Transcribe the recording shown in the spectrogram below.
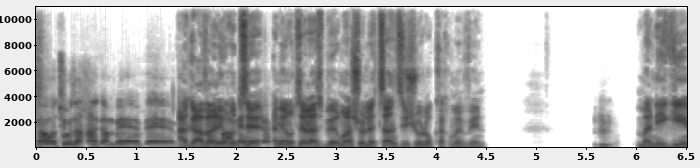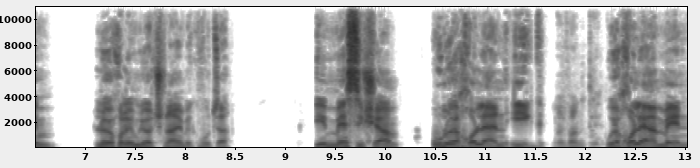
מאוד שהוא זכה גם ב... ב- אגב, אני רוצה, האמריקה, אני כן. רוצה להסביר משהו לצאנצי שהוא לא כך מבין. מנהיגים לא יכולים להיות שניים בקבוצה. אם מסי שם, הוא לא יכול להנהיג, הבנתי, הוא יכול לאמן.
